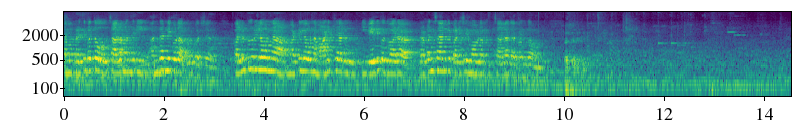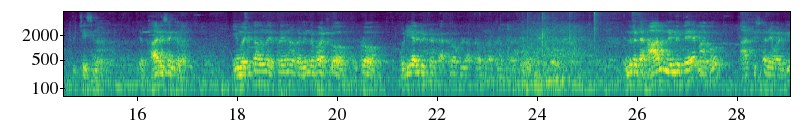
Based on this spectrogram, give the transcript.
తమ ప్రతిభతో చాలా మందిని అందరినీ కూడా అబ్బురపరిచారు. పల్లెటూరిలో ఉన్న మట్టిలో ఉన్న మాణిక్యాలు ఈ వేదిక ద్వారా ప్రపంచానికి పరిచయం అవడం చాలా గర్వంగా ఉంది. చేసిన భారీ సంఖ్యలో ఈ మధ్యకాలంలో ఎప్పుడైనా రవీంద్ర భాట్లో ఎప్పుడో ఒడియాలు పెట్టినట్టు అక్కడ ఒకళ్ళు అక్కడ ఒకళ్ళు అక్కడ ఎందుకంటే హాల్ నిండితే మాకు ఆర్టిస్ట్ అనేవాడికి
